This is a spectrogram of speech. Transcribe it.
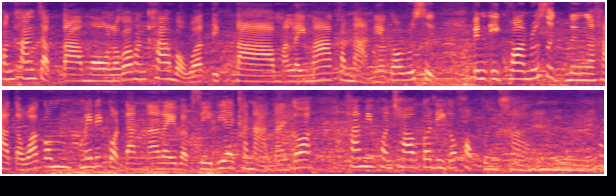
ค่อนข้างจับตามอง แล้วก็ค่อนข้างบอกว่าติดตามอะไรมากขนาดเนี้ยก็รู้สึกเป็นอีกความรู้สึกหนึ่งอะค่ะ แต่ว่าก็ไม่ได้กดดันอะไรแบบซีเรียสขนาดนั้นก็ถ้ามีคนชอบก็ดีก็ขอบคุณค่ะอืมใ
